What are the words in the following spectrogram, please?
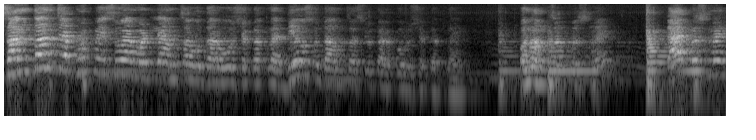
संतांच्या कृपेशिवाय म्हटले आमचा उद्धार होऊ शकत नाही देव सुद्धा आमचा स्वीकार करू शकत नाही. पण आमचा प्रश्न आहे काय प्रश्न आहे?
